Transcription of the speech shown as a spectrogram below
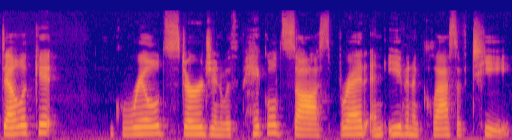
delicate grilled sturgeon with pickled sauce, bread, and even a glass of tea.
